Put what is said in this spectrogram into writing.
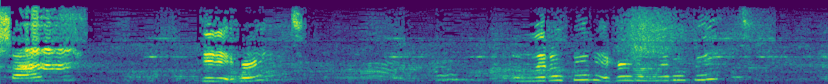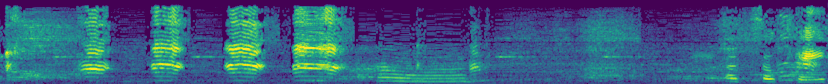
Shot? Did it hurt? A little bit? It hurt a little bit? Aww. That's okay.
